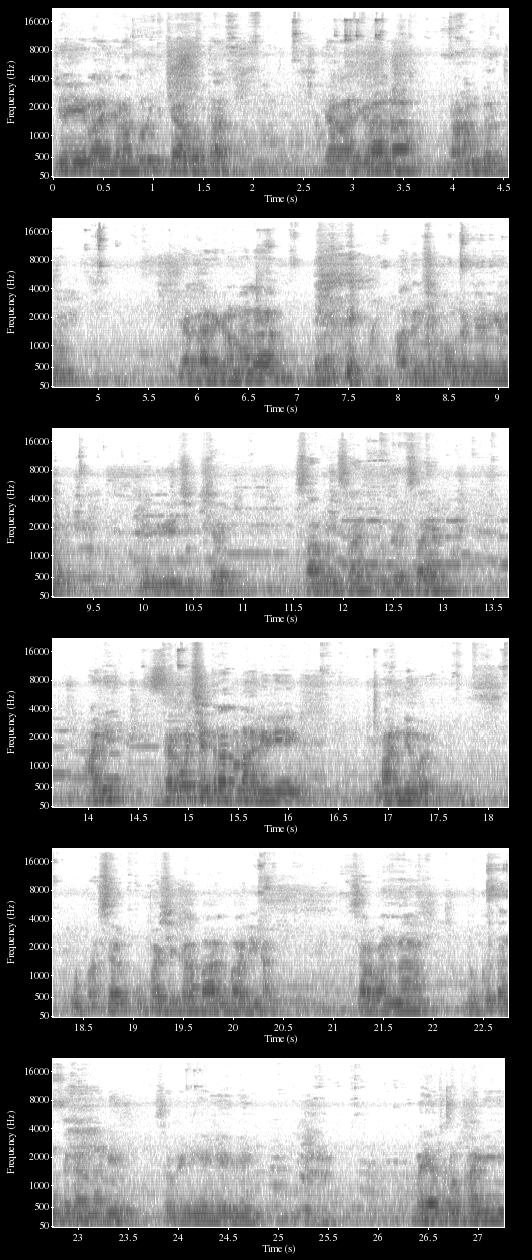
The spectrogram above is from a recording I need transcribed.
जे राजकारणातून विचार होतात त्या राजघराला प्रणाम करतो. या कार्यक्रमाला आदर्श बौद्धाचार्य केंद्रीय शिक्षक सावंत साहेब गुजर साहेब आणि सर्व क्षेत्रातून आलेले मान्यवर उपासक उपासिका बाल बालिका सर्वांना दुःखद अंतकरणाने सविनीय जय बऱ्याच लोकांनी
